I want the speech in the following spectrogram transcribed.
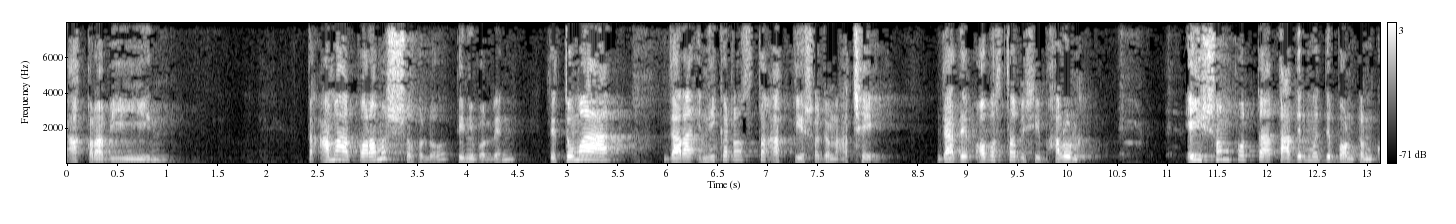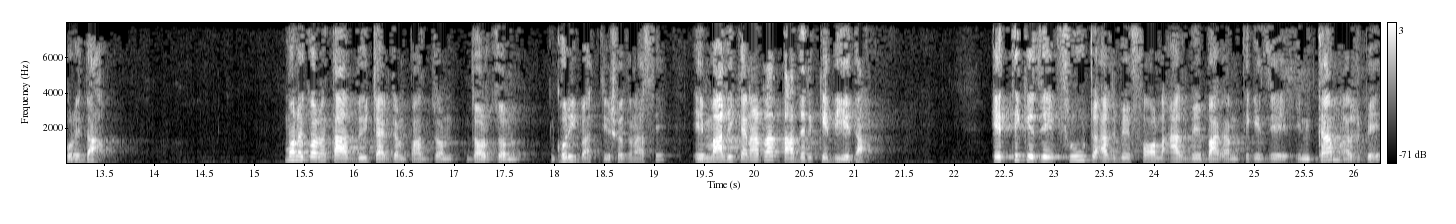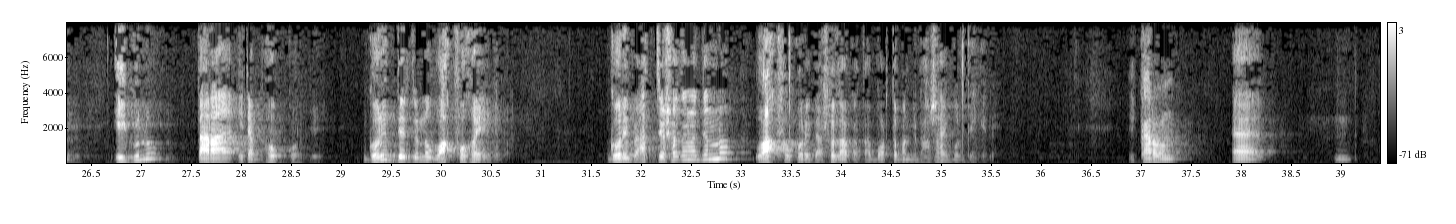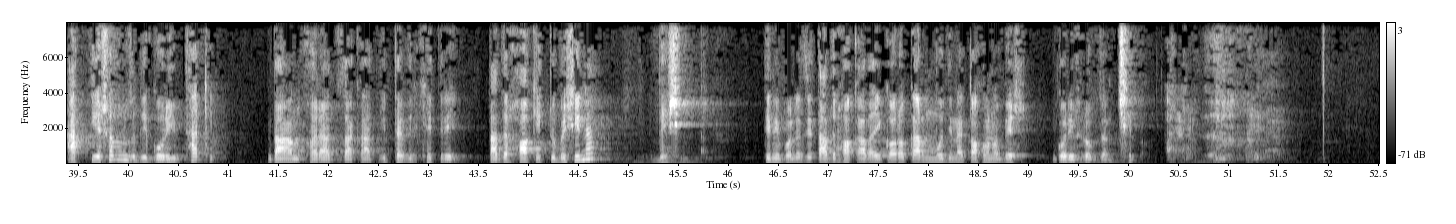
আকরাবিন। তা আমার পরামর্শ হলো, তিনি বললেন যে তোমার যারা নিকটস্থ আত্মীয় স্বজন আছে, যাদের অবস্থা বেশি ভালো না, এই সম্পদটা তাদের মধ্যে বন্টন করে দাও। মনে করেন তার দুই, চারজন, পাঁচজন, দশজন গরিব আত্মীয় স্বজন আছে, এই মালিকানাটা তাদেরকে দিয়ে দাও। এর থেকে যে ফ্রুট আসবে, ফল আসবে, বাগান থেকে যে ইনকাম আসবে, এগুলো তারা এটা ভোগ করবে। গরিবদের জন্য ওয়াকফ হয়ে গেল। গরিব আত্মীয় স্বজনের জন্য ওয়াকফ করে দেয় সোজা কথা বর্তমানের ভাষায় বলতে গেলে। কারণ আত্মীয় স্বজন যদি গরিব থাকে, দান খরাত জাকাত ইত্যাদির ক্ষেত্রে তাদের হক একটু বেশি না? বেশি। তিনি বলেন যে, তাদের হক আদায় করো, কারণ মদিনায় তখনও বেশ গরিব লোকজন ছিল।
